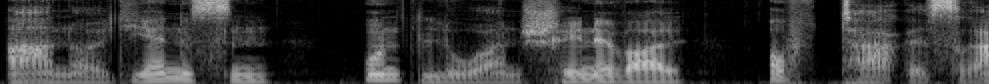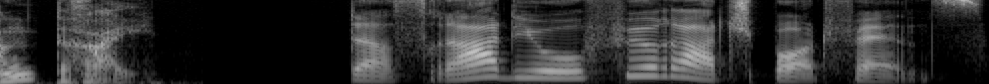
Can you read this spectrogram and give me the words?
Arnold Jennessen und Loan Cheneval auf Tagesrang 3. Das Radio für Radsportfans.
